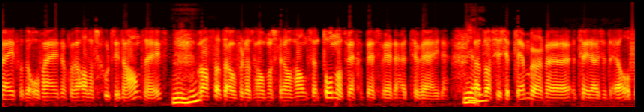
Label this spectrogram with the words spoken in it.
twijfelden of hij nog wel alles goed in de hand heeft... Mhm. was dat over dat homostel Hans en Ton dat weggepest werden uit Terweide. Ja. Dat was in september eh, 2011.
